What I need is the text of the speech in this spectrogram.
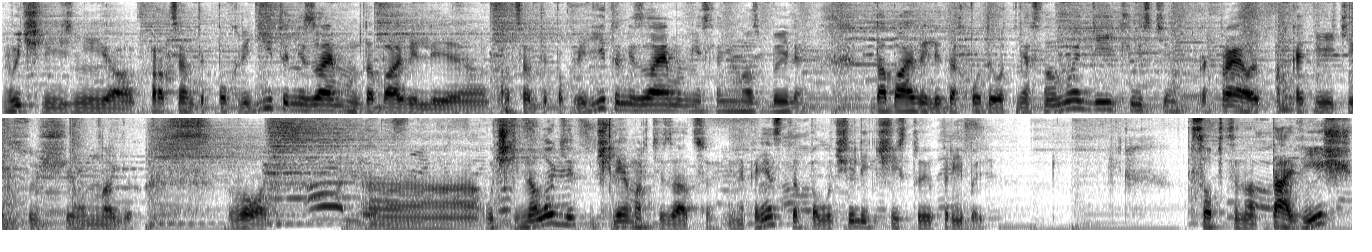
вычли из нее проценты по кредитам и займам, добавили проценты по кредитам и займам, если они у нас были, добавили доходы от неосновной деятельности, как правило, это там копейки сущие у многих. Вот. А, учли налоги, учли амортизацию и, наконец-то, получили чистую прибыль. Собственно, та вещь,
